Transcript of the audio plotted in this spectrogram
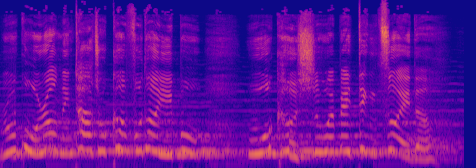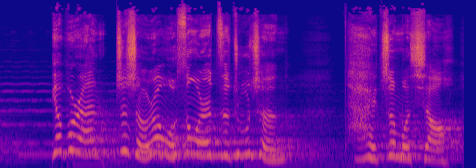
如果让您踏出克夫特一步，我可是会被定罪的。要不然，至少让我送儿子出城，他还这么小，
